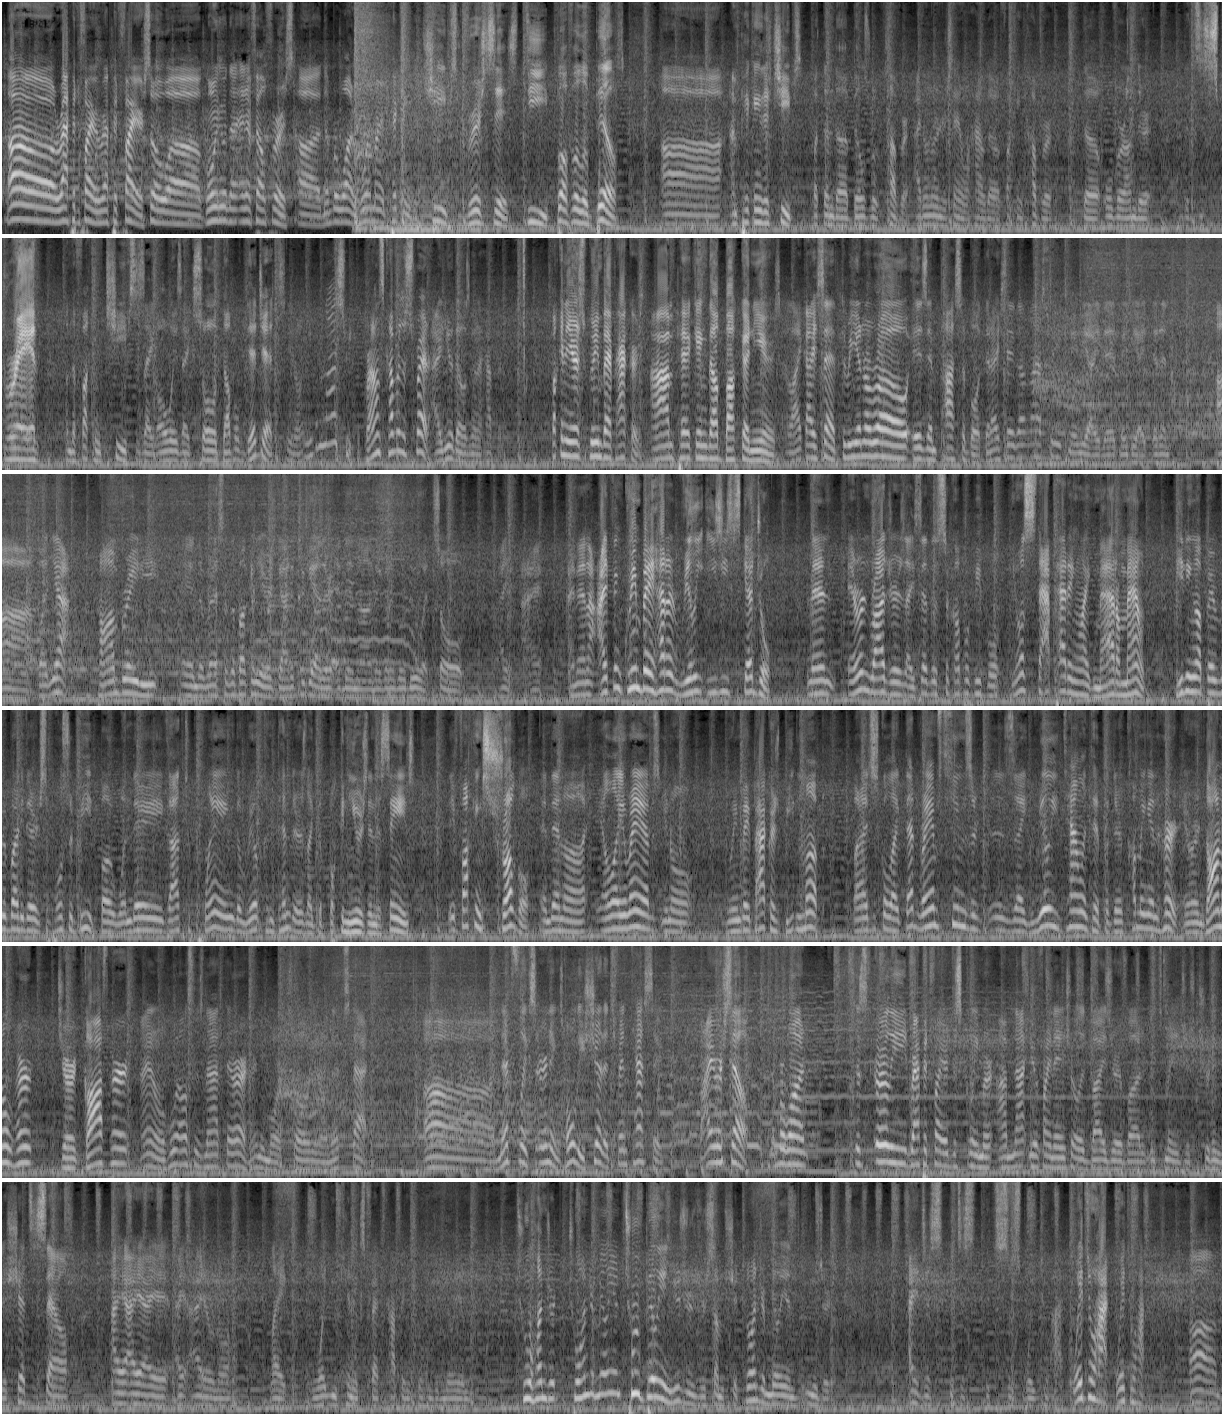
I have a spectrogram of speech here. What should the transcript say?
Uh, rapid fire, rapid fire. So, uh, going with the NFL first. Uh, number one, who am I picking? The Chiefs versus the Buffalo Bills. Uh, I'm picking the Chiefs, but then the Bills will cover. I don't understand how the fucking cover, the over under, the spread on the fucking Chiefs is like always like so double digits. You know, even last week the Browns covered the spread. I knew that was gonna happen. Buccaneers, Green Bay Packers. I'm picking the Buccaneers. Like I said, three in a row is impossible. Did I say that last week? Maybe I did. Maybe I didn't. Uh, but yeah, Tom Brady and the rest of the Buccaneers got it together, and then uh, they're gonna go do it. So, I, I, and then I think Green Bay had a really easy schedule. And then Aaron Rodgers, I said this to a couple people, he was stat padding like mad amount beating up everybody they're supposed to beat. But when they got to playing the real contenders like the Buccaneers and the Saints, they fucking struggle. And then uh, LA Rams, you know, Green Bay Packers beat them up. But I just go like that. Rams teams are, is like really talented, but they're coming in hurt. Aaron Donald hurt, Jared Goff hurt. I don't know who else is not there anymore. So you know that's that. Uh, Netflix earnings. Holy shit, it's fantastic. Buy or sell. Number one, just early rapid fire disclaimer: I'm not your financial advisor, but it's me just shooting the shit sell. I I, I, I, I don't know, like what you can expect topping 200 million, 200 200 million, 2 billion users or some shit, 200 million users. I just it just it's just way too hot, way too hot, way too hot. Um.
